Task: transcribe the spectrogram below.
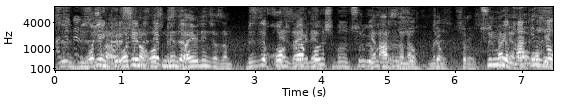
сіз бізбен кірісеміз деп мен заявление жазамын бізді қорқытпай ақ қойыңызшы бұны түсіруге мен арызданамын жоқ түсіріңіз түсіруге мен хақыңыз жоқ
